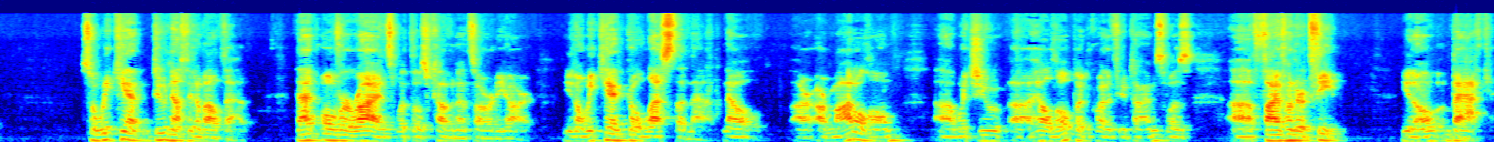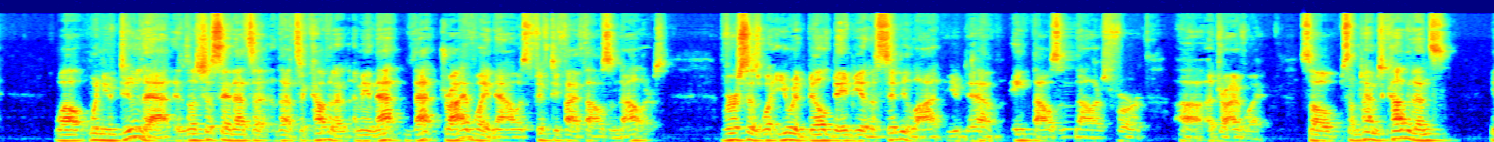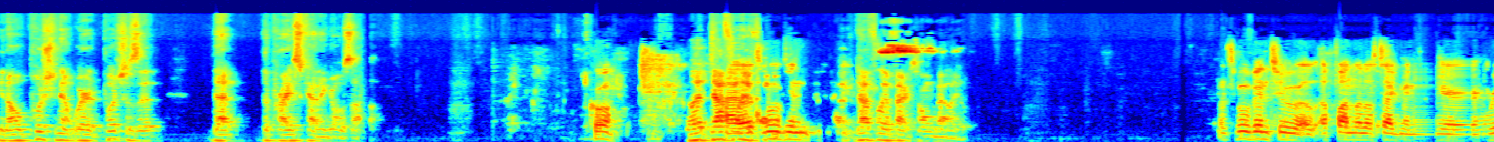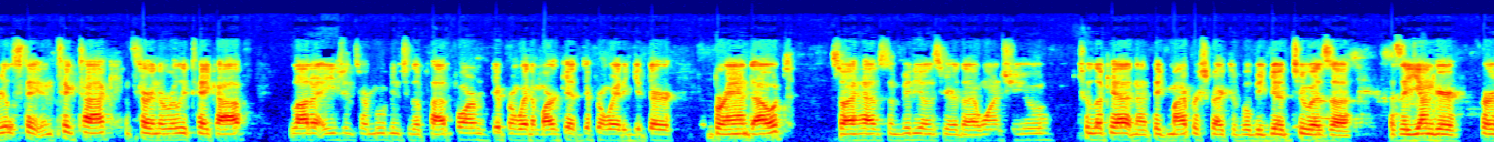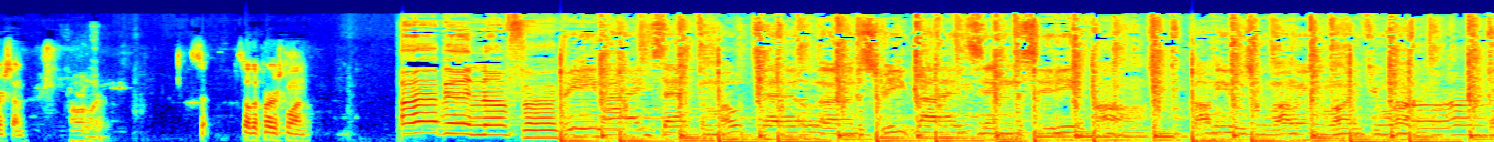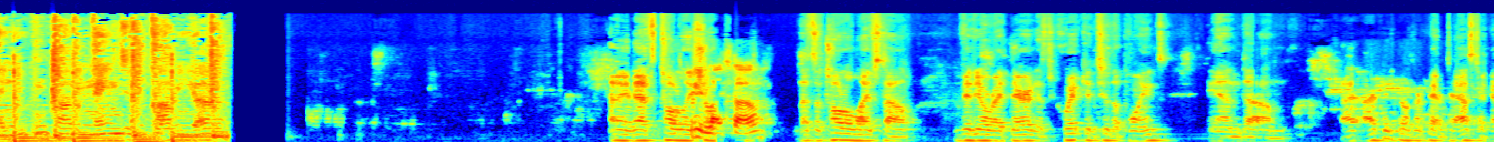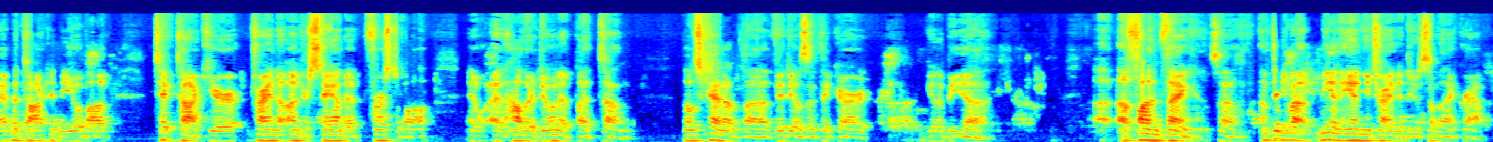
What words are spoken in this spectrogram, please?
So we can't do nothing about that. That overrides what those covenants already are. You know, we can't go less than that. Now, our, our model home, uh, which you uh, held open quite a few times, was uh, 500 feet, you know, back. Well, when you do that, and let's just say that's a that's a covenant. I mean that that driveway now is fifty five thousand dollars, versus what you would build maybe in a city lot. You'd have eight thousand dollars for uh, a driveway. So sometimes covenants, you know, pushing it where it pushes it, that the price kind of goes up. Cool. So it definitely, right, let's move in. definitely affects home value. Let's move into a, a, fun little segment here. Real estate and TikTok. It's starting to really take off. A lot of agents are moving to the platform, different way to market, different way to get their brand out. So I have some videos here that I want you to look at, and I think my perspective will be good too as a as a younger person. Totally. So, so the first one. I've been up for three nights at the motel under street lights in the city of palms. Call me what you want when you want if you want. I mean, that's totally Pretty lifestyle. That's a total lifestyle video right there, and it's quick and to the point. And um, I, I think those are fantastic. I've been talking to you about TikTok here, trying to understand it first of all, and, and how they're doing it. But um, those kind of uh, videos, I think, are uh, going to be a, a fun thing. So I'm thinking about me and Andy trying to do some of that crap.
